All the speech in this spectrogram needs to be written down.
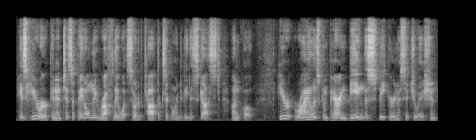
his hearer can anticipate only roughly what sort of topics are going to be discussed. Unquote. Here, Ryle is comparing being the speaker in a situation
